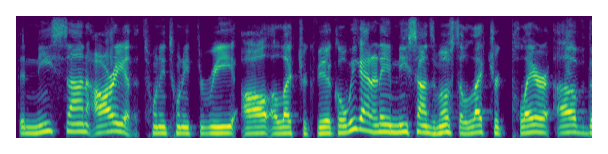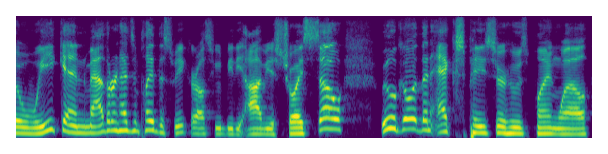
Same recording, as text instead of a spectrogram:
the Nissan Ariya, the 2023 all electric vehicle. We got to name Nissan's most electric player of the week. And Mathurin hasn't played this week, or else he would be the obvious choice. So we will go with an ex Pacer who's playing well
